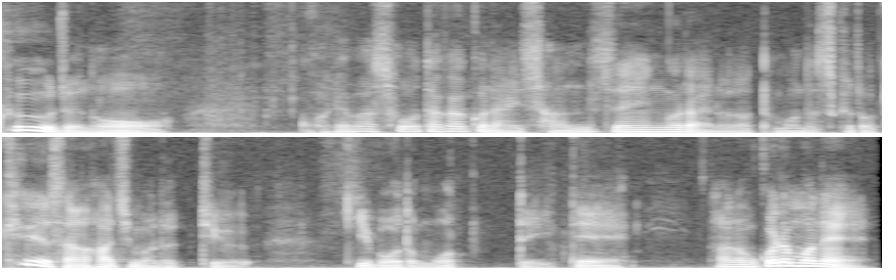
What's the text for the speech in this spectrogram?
クールの、これはそう高くない3000円ぐらいのだと思うんですけど、K380 っていうキーボード持っていて、あの、これもね、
